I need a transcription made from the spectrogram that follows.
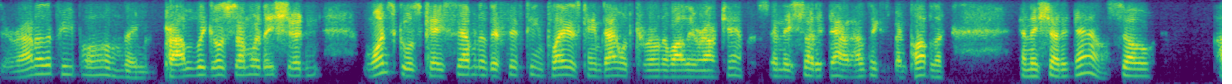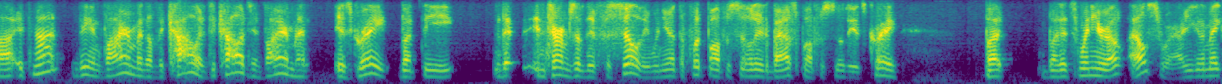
They're around other people. They probably go somewhere they shouldn't. One school's case, seven of their 15 players came down with corona while they were on campus, and they shut it down. I don't think it's been public, and they shut it down. So uh, it's not the environment of the college. The college environment is great, but the, the in terms of the facility, when you're at the football facility, the basketball facility, it's great. But but it's when you're elsewhere. Are you going to make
